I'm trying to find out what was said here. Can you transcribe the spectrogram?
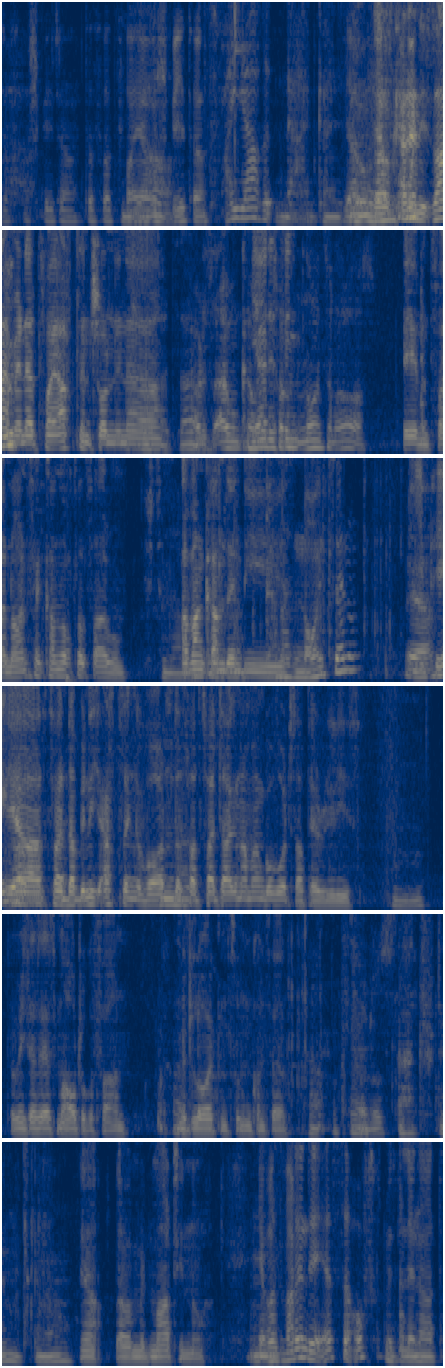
das war später. Das war zwei Ja. Jahre später. Zwei Jahre? Nein, kann ich Ja, sagen. Ja, das kann ja nicht sein, wenn er 2018 schon in der. Aber das Album kam Ja, ja, deswegen- 2019 raus. Eben, 2019 kam doch das Album. Stimmt, Aber wann kam denn die. War das 19? Die Ja. EP Ja, kam zwei, da bin ich 18 geworden. Das war zwei Tage nach meinem Geburtstag, der Release. Da bin ich das erste Mal Auto gefahren. Mit Leuten zu einem Konzert. Das war Okay. lustig. Ah, stimmt, genau. Ja, aber mit Martin noch. Ja, was war denn der erste Auftritt mit Lennart?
